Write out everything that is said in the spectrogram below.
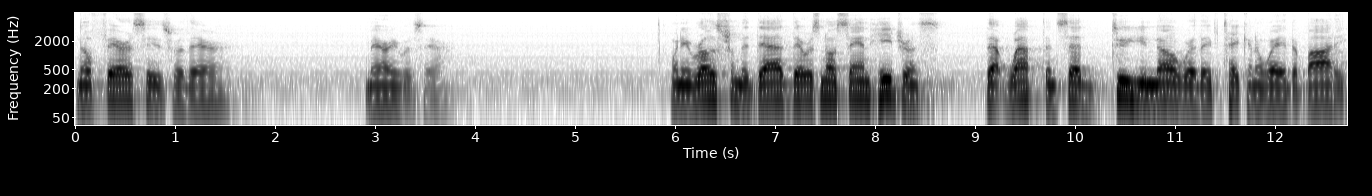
no Pharisees were there. Mary was there when he rose from the dead, there was no Sanhedrin that wept and said, Do you know where they've taken away the body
